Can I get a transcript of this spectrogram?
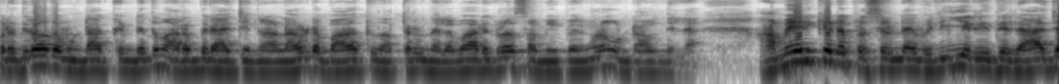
പ്രതിരോധമുണ്ടാക്കേണ്ടതും അറബ് രാജ്യങ്ങളാണ്. അവരുടെ ഭാഗത്ത് നിന്ന് അത്തരം നിലപാടുകളോ സമീപനങ്ങളോ ഉണ്ടാവുന്നില്ല. അമേരിക്കയുടെ പ്രസിഡന്റ് വലിയ രീതിയിൽ രാജ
